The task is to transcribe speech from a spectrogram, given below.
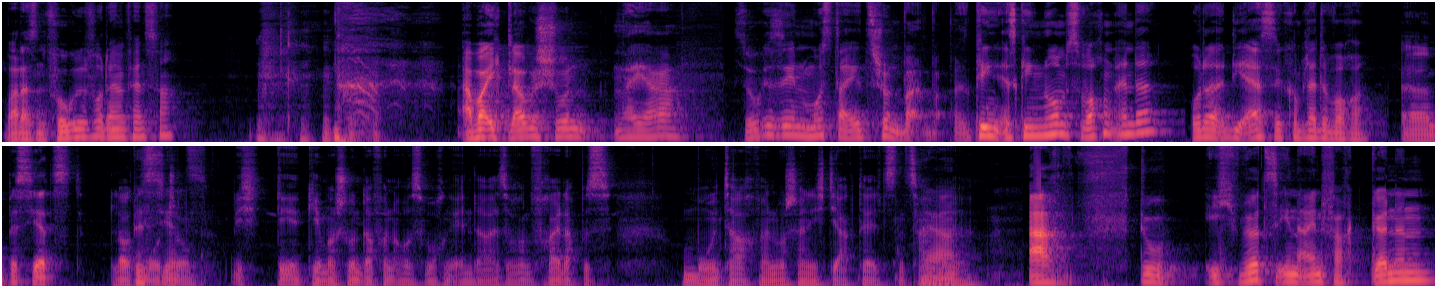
War das ein Vogel vor deinem Fenster? Aber ich glaube schon, naja, so gesehen muss da jetzt schon. Es ging nur ums Wochenende oder die erste komplette Woche? Äh, bis jetzt, laut Bis Mojo. jetzt. Ich gehe mal schon davon aus, Wochenende. Also von Freitag bis Montag werden wahrscheinlich die aktuellsten Zahlen. Ja. Ach, du, ich würde es ihnen einfach gönnen.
